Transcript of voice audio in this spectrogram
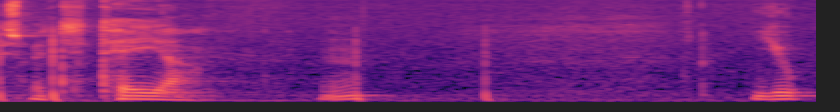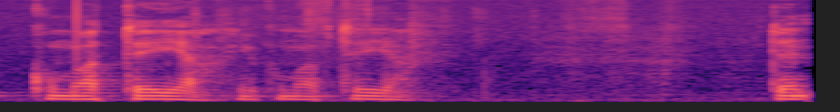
etwas mit Theia. Hm? Yukumateia. Dann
